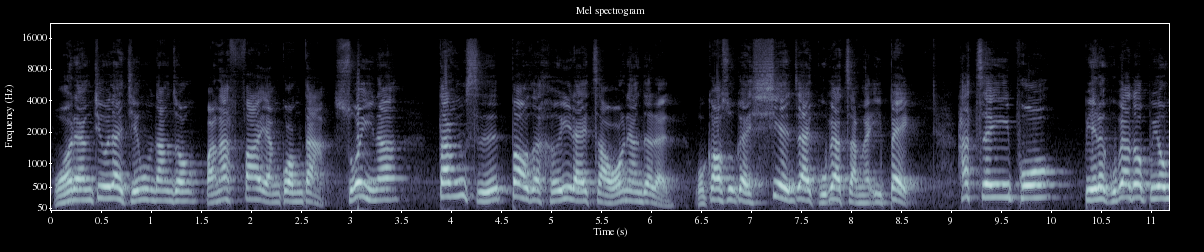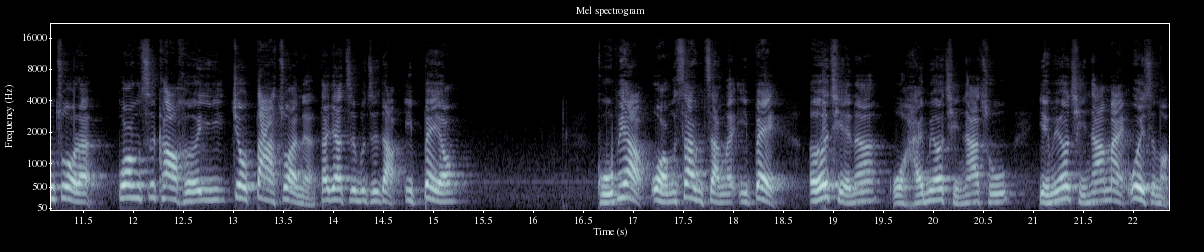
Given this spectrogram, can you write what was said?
我俩就在节目当中把它发扬光大。所以呢，当时抱着合一来找王良的人，我告诉各位，现在股票涨了一倍，它这一波。别的股票都不用做了，光是靠合一就大赚了。大家知不知道一倍哦？股票往上涨了一倍，而且呢，我还没有请他出，也没有请他卖。为什么？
